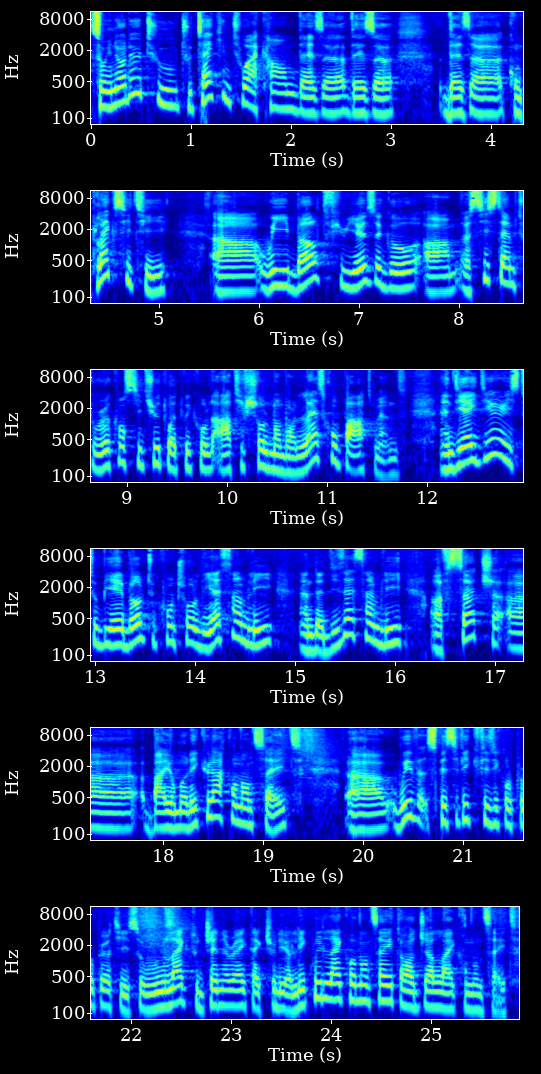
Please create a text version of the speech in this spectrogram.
So in order to, to take into account there's a, there's a, there's a complexity uh, we built a few years ago um, a system to reconstitute what we call artificial membraneless compartments. And the idea is to be able to control the assembly and the disassembly of such uh, biomolecular condensates uh, with specific physical properties. So we would like to generate actually a liquid-like condensate or a gel-like condensate.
